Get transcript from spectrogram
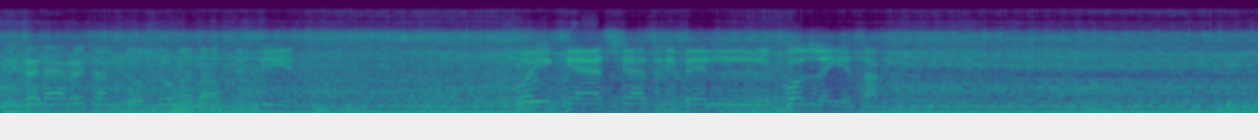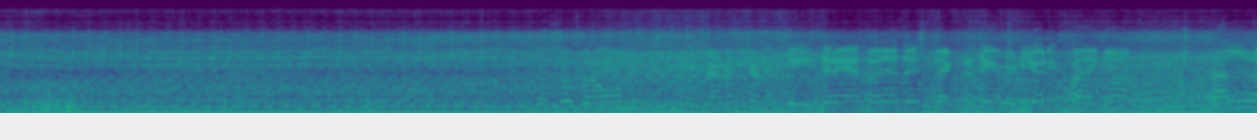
ਡੀਜ਼ਲ ਐਵਰੇਜ ਤੁਹਾਨੂੰ ਦੋਸਤੋ ਮੈਂ ਦੱਸ ਦਿੱਤੀ ਹੈ। ਕੋਈ ਕੈਸ਼ ਸ਼ੈਸ ਨਹੀਂ, ਬਿਲਕੁਲ ਲਈਏ ਤੱਕ ਦੋਸਤੋ ਬਰੂਨ ਕਣਕ ਕਣਕ ਬੀਜਦੇ ਰਹੇ ਇਸ ਵਜ੍ਹਾ ਤੋਂ ਇਸ ਟਰੈਕਟਰ ਦੀਆਂ ਵੀਡੀਓ ਨਹੀਂ ਪਾਈਆਂ। ਕੱਲ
